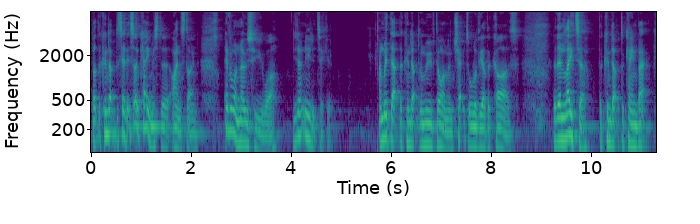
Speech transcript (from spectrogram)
But the conductor said, It's okay, Mr. Einstein. Everyone knows who you are. You don't need a ticket. And with that, the conductor moved on and checked all of the other cars. But then later, the conductor came back.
